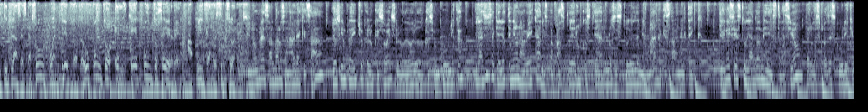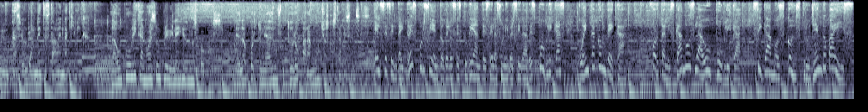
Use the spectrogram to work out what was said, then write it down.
Multiplaza Escazú o en www.mg.cr. Aplican restricciones. Mi nombre es Álvaro Sanabria Quesada. Yo siempre he dicho que lo que soy se lo debo a la educación pública. Gracias a que yo tenía una beca, mis papás pudieron costear los estudios de mi hermana que estaba en el TEC. Yo inicié estudiando administración, pero después descubrí que mi vocación realmente estaba en la química. La U pública no es un privilegio de unos pocos, es la oportunidad de un futuro para muchos costarricenses. El 63% de los estudiantes de las universidades públicas cuenta con beca. Fortalezcamos la U pública. Sigamos construyendo país.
